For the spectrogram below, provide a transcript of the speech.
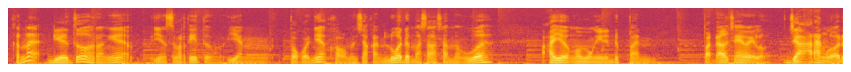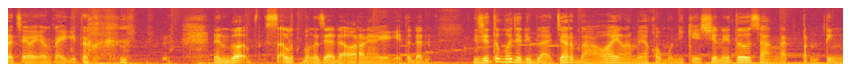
Karena dia tuh orangnya yang seperti itu yang pokoknya kalau misalkan lu ada masalah sama gue ayo ngomongin di depan. Padahal cewek loh jarang loh ada cewek yang kayak gitu. Dan gue salut banget sih ada orang yang kayak gitu. Dan di situ gue jadi belajar bahwa yang namanya communication itu sangat penting.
